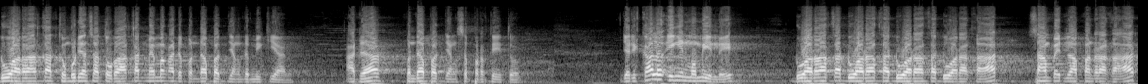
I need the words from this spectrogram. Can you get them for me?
dua rakaat kemudian satu rakaat memang ada pendapat yang demikian ada pendapat yang seperti itu. Jadi kalau ingin memilih dua rakaat, dua rakaat, dua rakaat, dua rakaat sampai delapan rakaat,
